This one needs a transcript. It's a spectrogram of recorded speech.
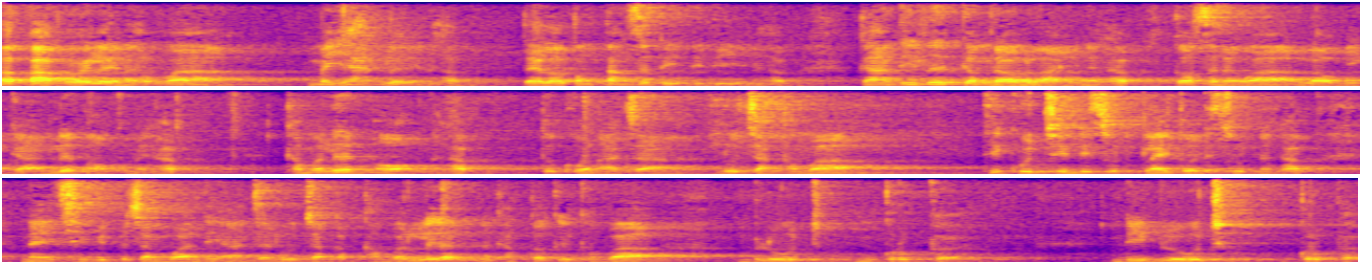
รับปากไว้เลยนะครับว่าไม่ยากเลยนะครับ แต่เราต้องตั้งสติดีๆนะครับ การที่เลือดกำเดาไหลนะครับ ก็แสดงว่าเรามีการเลือดออกถูกไหมครับคำว่าเลือดออกนะครับ ทุกคนอาจจะรู้จักคำว่าที่คุ้นชินที่สุดใกล้ตัวที่สุดนะครับ ในชีวิตประจำวันที่อาจจะรู้จักกับคำว่าเลือดนะครับ ก็คือคำว่า blood gruppe dibloodgruppe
